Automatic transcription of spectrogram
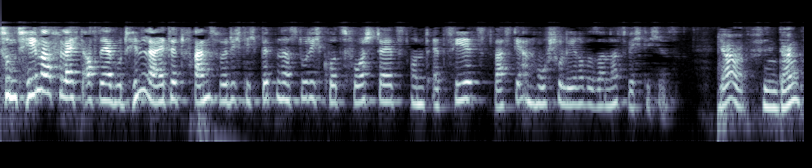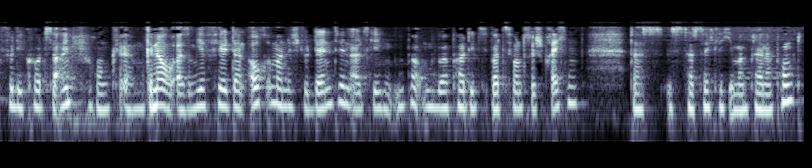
zum Thema vielleicht auch sehr gut hinleitet. Franz, würde ich dich bitten, dass du dich kurz vorstellst und erzählst, was dir an Hochschullehre besonders wichtig ist. Ja, vielen Dank für die kurze Einführung. Ähm, genau, also mir fehlt dann auch immer eine Studentin als Gegenüber, um über Partizipation zu sprechen. Das ist tatsächlich immer ein kleiner Punkt.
